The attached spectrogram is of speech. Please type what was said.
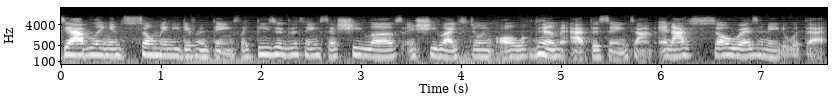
dabbling in so many different things. Like these are the things that she loves and she likes doing all of them at the same time and i so resonated with that.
